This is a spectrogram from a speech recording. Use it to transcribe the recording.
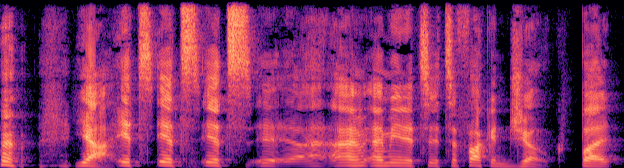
yeah, it's it's it's. uh, I, I mean, it's it's a fucking joke. But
